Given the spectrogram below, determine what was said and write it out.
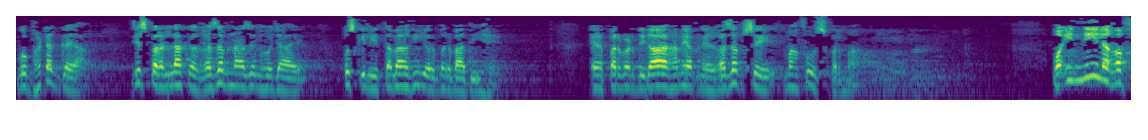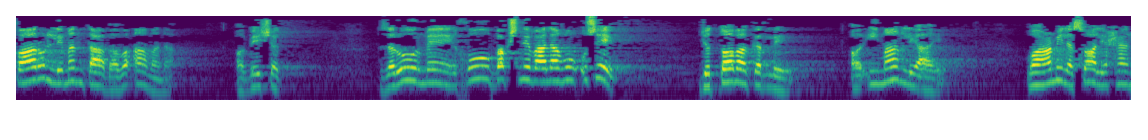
وہ بھٹک گیا۔ جس پر اللہ کا غضب نازل ہو جائے، اس کے لیے تباہی اور بربادی ہے۔ اے پروردگار، ہمیں اپنے غضب سے محفوظ فرما۔ وہ انی لغفار المن تاب و آمنا اور بے شک، ضرور میں خوب بخشنے والا ہوں اسے جو توبہ کر لے اور ایمان لے آئے۔ وہ عامل صالحن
